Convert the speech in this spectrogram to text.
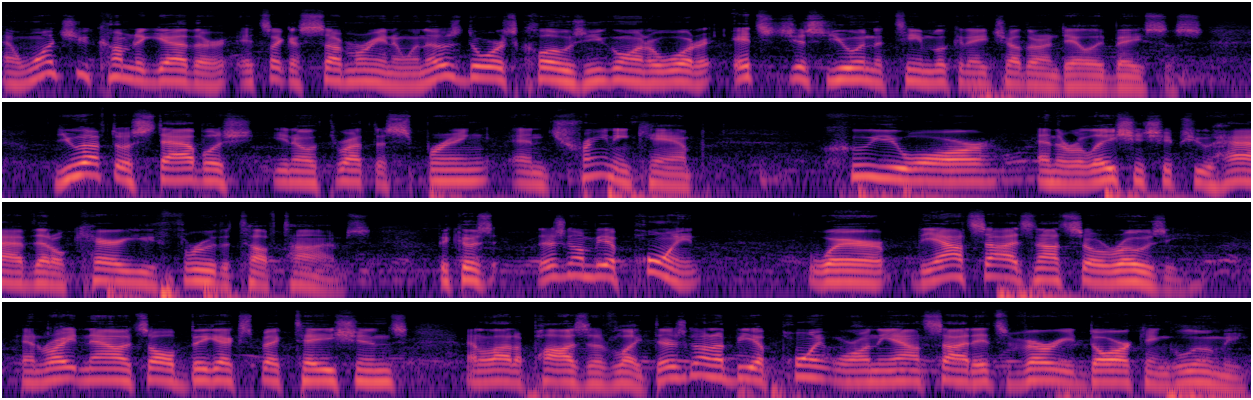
and once you come together, it's like a submarine. And when those doors close and you go underwater, it's just you and the team looking at each other on a daily basis. You have to establish, you know, throughout the spring and training camp who you are and the relationships you have that'll carry you through the tough times. Because there's going to be a point where the outside's not so rosy. And right now it's all big expectations and a lot of positive light. There's going to be a point where on the outside it's very dark and gloomy.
